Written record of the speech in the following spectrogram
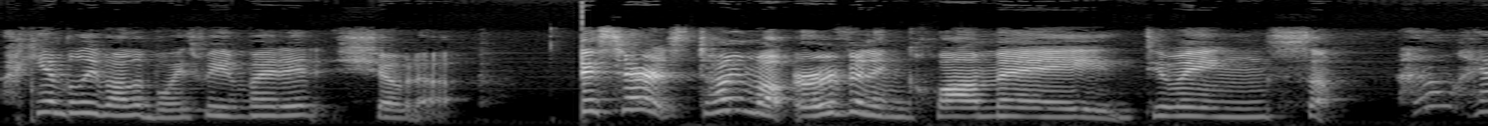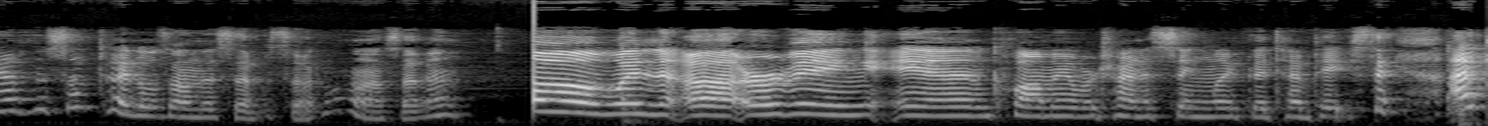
"I can't believe all the boys we invited showed up." They start talking about Irvin and Kwame doing some. I don't have the subtitles on this episode. Hold on a second. Oh, when uh, Irving and Kwame were trying to sing like the Temptations. I cannot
